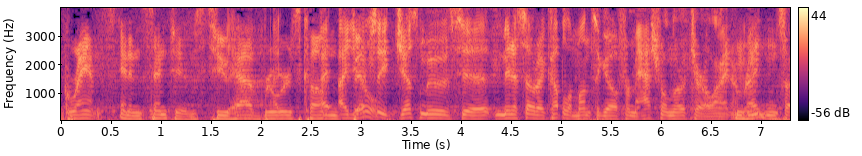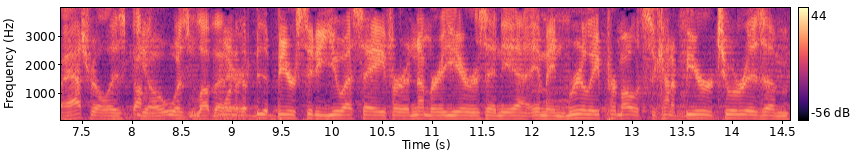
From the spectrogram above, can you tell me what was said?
grants and incentives to have brewers come. I, I build. actually just moved to Minnesota a couple of months ago from Asheville, North Carolina, right? And so Asheville is, you know, was love that one of area. the, the beer city USA for a number of years, and yeah, I mean, really promotes the kind of beer tourism,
